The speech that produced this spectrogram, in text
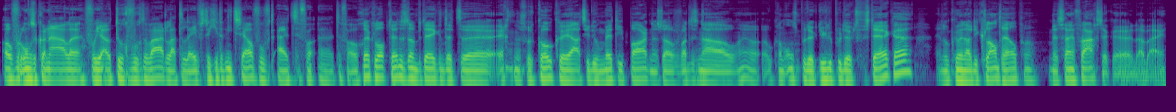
over onze kanalen voor jou toegevoegde waarde laten leven. Zodat je dat niet zelf hoeft uit te, uh, te vogelen. Dat klopt. Hè? Dus dat betekent dat we echt een soort co-creatie doen met die partners over wat is nou, hè, hoe kan ons product jullie product versterken? En hoe kunnen we nou die klant helpen met zijn vraagstukken daarbij?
